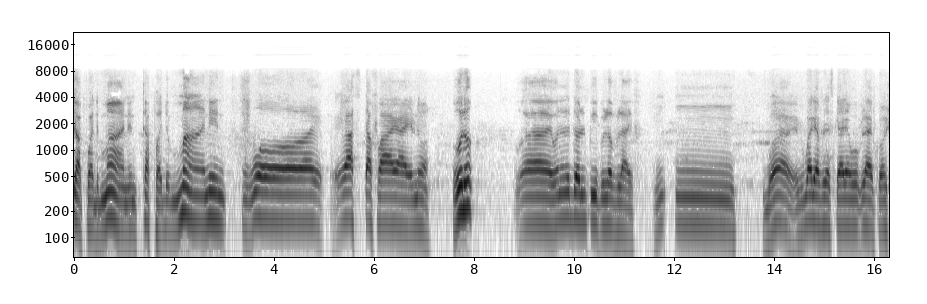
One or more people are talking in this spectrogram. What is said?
Top of the morning, top of the morning. Why? Rastafari, you know. You know? Why? One of the done people of life. Mm-mm. Boy, everybody to just carry them up life, come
